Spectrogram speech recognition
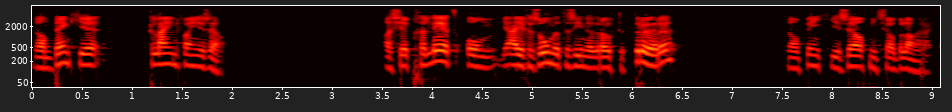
dan denk je klein van jezelf. Als je hebt geleerd om je eigen zonde te zien en erover te treuren, dan vind je jezelf niet zo belangrijk.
